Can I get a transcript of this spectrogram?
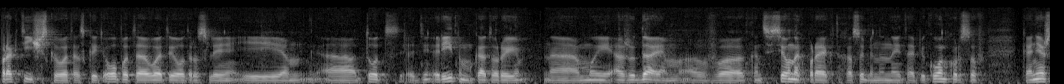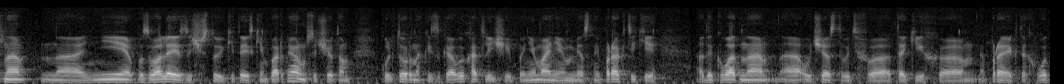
практического, так сказать, опыта в этой отрасли. И а, тот ритм, который а, мы ожидаем в концессионных проектах, особенно на этапе конкурсов, конечно, не позволяет зачастую китайским партнерам с учетом культурных языковых отличий, пониманием местной практики адекватно а, участвовать в а, таких а, проектах. Вот,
